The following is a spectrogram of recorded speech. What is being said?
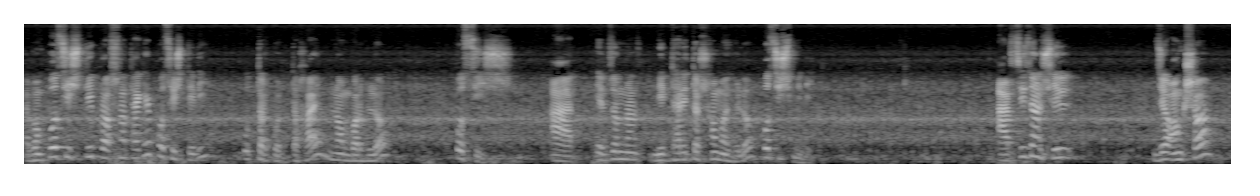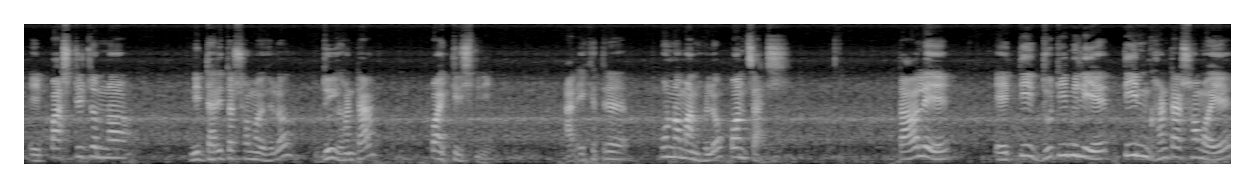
এবং পঁচিশটি প্রশ্ন থাকে, পঁচিশটিরই উত্তর করতে হয়। নম্বর হলো পঁচিশ। আর এর জন্য নির্ধারিত সময় হলো পঁচিশ মিনিট। আর সৃজনশীল যে অংশ, এই পাঁচটির জন্য নির্ধারিত সময় হলো দুই ঘণ্টা পঁয়ত্রিশ মিনিট। আর এক্ষেত্রে পূর্ণমান হলো পঞ্চাশ। তাহলে এই দুটি মিলিয়ে তিন ঘণ্টা সময়ে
